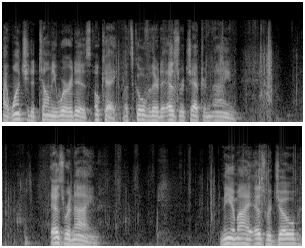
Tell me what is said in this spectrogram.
I want you to tell me where it is. Okay, let's go over there to Ezra chapter 9. Ezra 9. Nehemiah, Ezra, Job.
